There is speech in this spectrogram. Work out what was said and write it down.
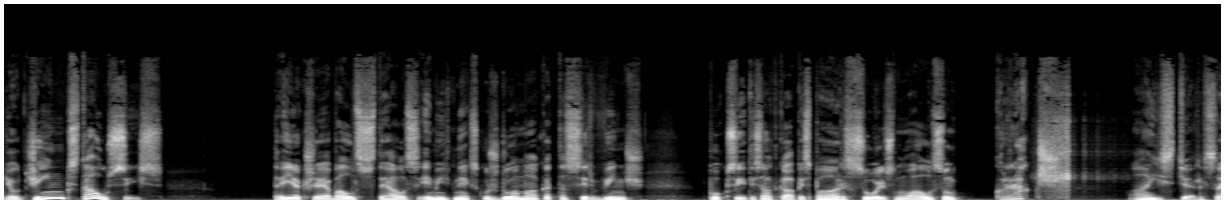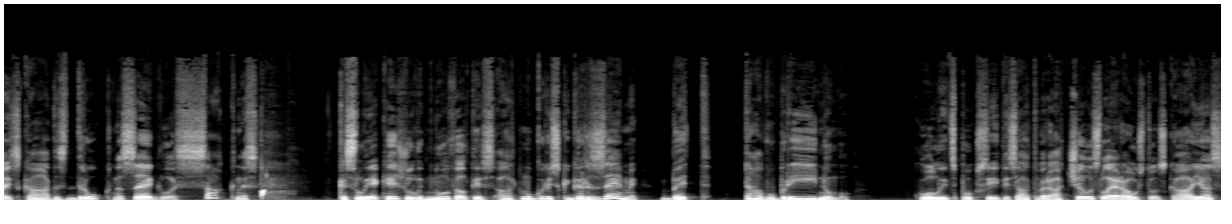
jau džings tausīs. Te iekšējā balss, te alas iemītnieks, kurš domā, ka tas ir viņš. Puksītis atkāpjas pāris soļus no alas un krakšs! Aizķeras aiz kādas druknas, egles, saknes, kas liek ežulim novelties atmuguriski gar zemi, bet tavu brīnumu, ko līdz puksītis atver atšķeles, lai raustos kājās,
